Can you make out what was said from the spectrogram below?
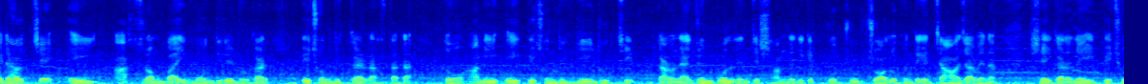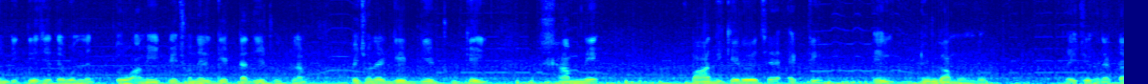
এটা হচ্ছে এই আশ্রম বা এই মন্দিরে ঢোকার পেছন দিককার রাস্তাটা। তো আমি এই পেছন দিক দিয়েই ঢুকছি, কারণ একজন বললেন যে সামনের দিকে প্রচুর জল, ওখান থেকে যাওয়া যাবে না। সেই কারণে এই পেছন দিক দিয়ে যেতে বললেন। তো আমি পেছনের গেটটা দিয়ে ঢুকলাম। পেছনের গেট দিয়ে ঢুকেই সামনে বাঁ দিকে রয়েছে একটি এই দুর্গা মণ্ডপ। এই যে এখানে একটা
